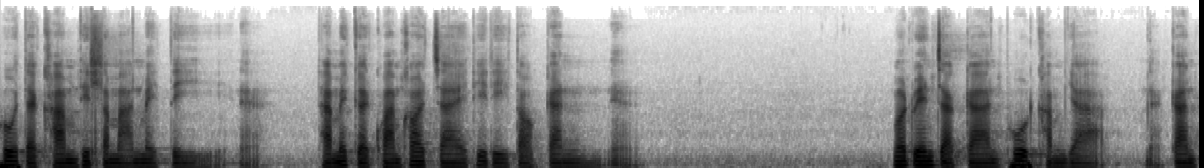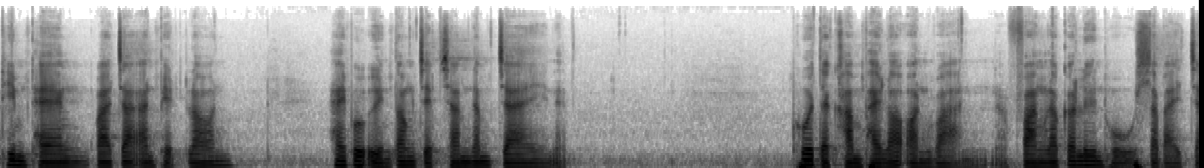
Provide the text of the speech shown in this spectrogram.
พูดแต่คำที่สมานไม่ตีนะทำให้เกิดความเข้าใจที่ดีต่อกันเนี่ย งดเว้นจากการพูดคำหยาบนะการทิ่มแทงวาจาอันเผ็ดร้อน ให้ผู้อื่นต้องเจ็บช้ำน้ำใจนะพูดแต่คำไพเราะอ่อนหวานนะฟังแล้วก็ลื่นหูสบายใจ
